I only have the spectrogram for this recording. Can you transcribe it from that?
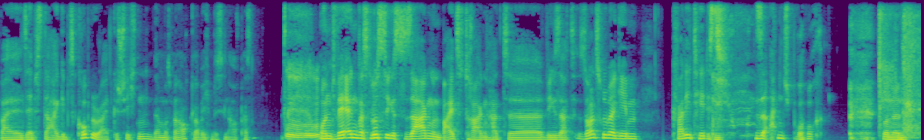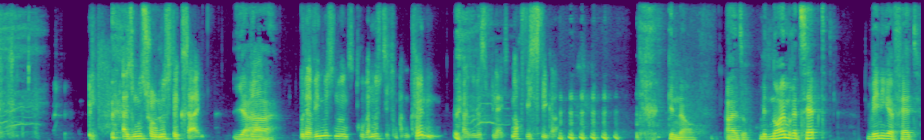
weil selbst da gibt es Copyright-Geschichten, da muss man auch, glaube ich, ein bisschen aufpassen. Mhm. Und wer irgendwas Lustiges zu sagen und beizutragen hat, wie gesagt, soll es rübergeben. Qualität ist nicht unser Anspruch, sondern Also muss schon lustig sein. ja, Oder- Oder wir müssen uns drüber lustig machen können. Also das ist vielleicht noch wichtiger. genau. Also, mit neuem Rezept, weniger Fett,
